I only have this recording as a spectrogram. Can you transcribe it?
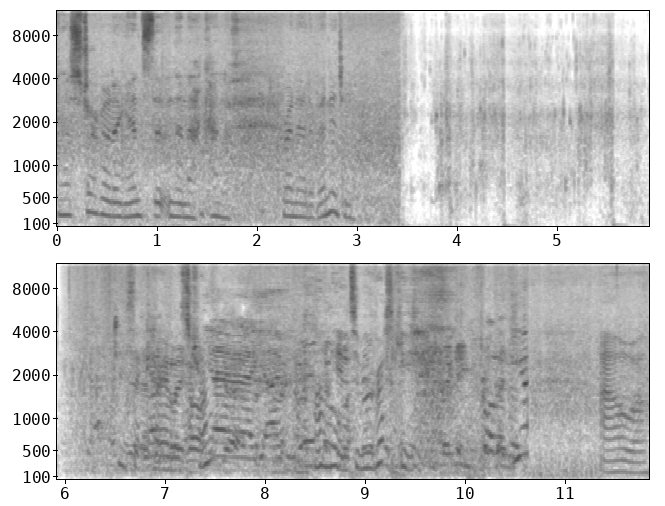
And I struggled against it and then I kind of ran out of energy. Geez, that current was strong. I needed to be rescued. Oh well.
